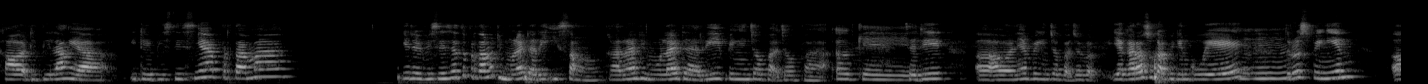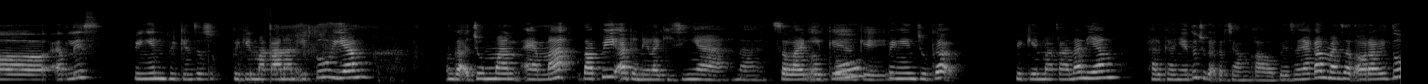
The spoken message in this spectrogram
kalau dibilang ya ide bisnisnya pertama ide bisnisnya tuh pertama dimulai dari iseng karena dimulai dari pingin coba-coba. Oke. Jadi eh, awalnya pingin coba-coba ya karena suka bikin kue, Mm-mm. terus pingin eh, at least pingin bikin sesu- bikin makanan itu yang nggak cuman enak tapi ada nilai gizinya. Nah selain Oke, itu oke. pingin juga bikin makanan yang harganya itu juga terjangkau. Biasanya kan mindset orang itu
